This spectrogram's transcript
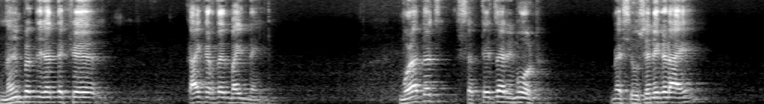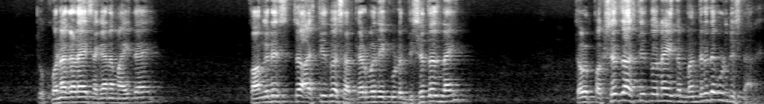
नवीन प्रदेशाध्यक्ष काय करतायत माहीत नाही. मुळातच सत्तेचा रिमोट ना शिवसेनेकडं आहे तो कोणाकडे आहे सगळ्यांना माहीत आहे. काँग्रेसचं अस्तित्व सरकारमध्ये कुठं दिसतच नाही. त्यामुळे पक्षाचं अस्तित्व नाही तर मंत्र तर कुठं दिसणार आहे?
